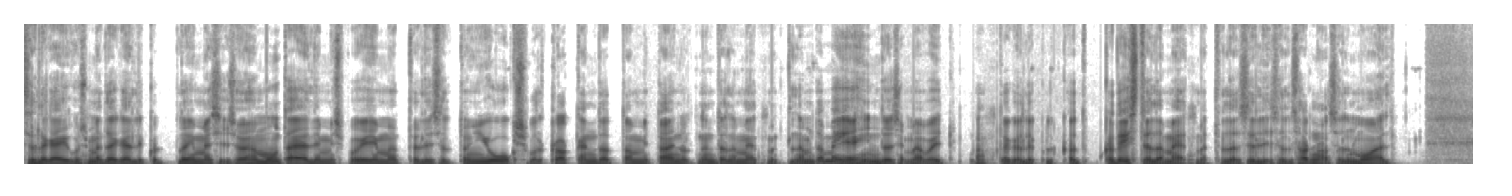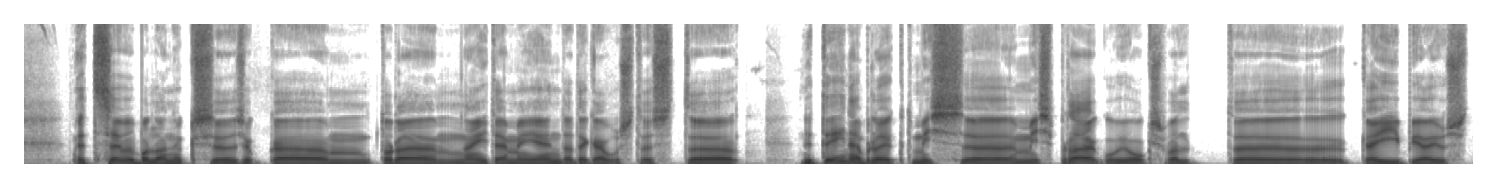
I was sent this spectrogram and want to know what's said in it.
selle käigus me tegelikult lõime siis ühe mudeli, mis põhimõtteliselt on jooksvalt rakendatav mitte ainult nendele meetmetele, mida meie hindasime, vaid noh, tegelikult ka, ka teistele meetmetele sellisel sarnasel moel. et see võib-olla on üks niisugune mm, tore näide meie enda tegevustest. nüüd teine projekt, mis, mis praegu jooksvalt äh, käib ja just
